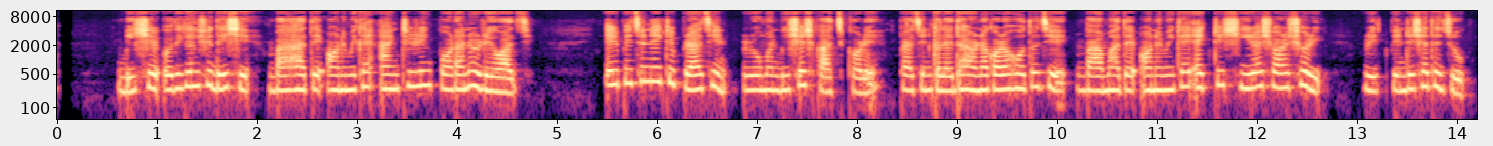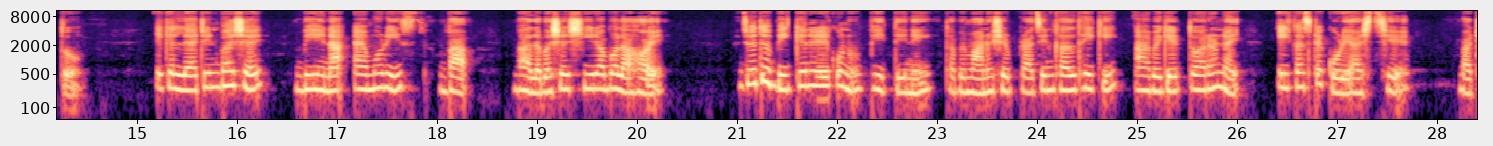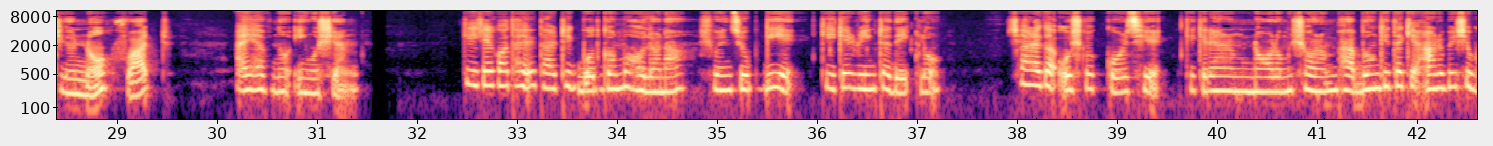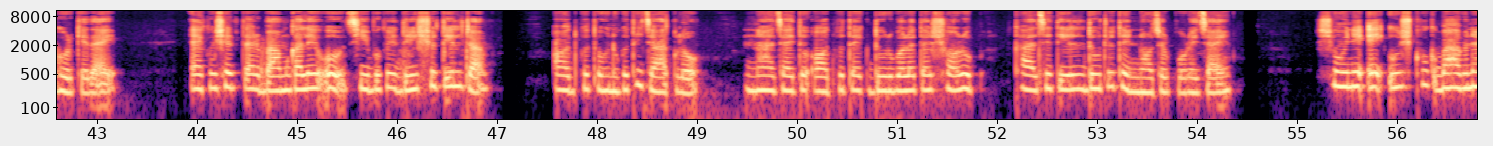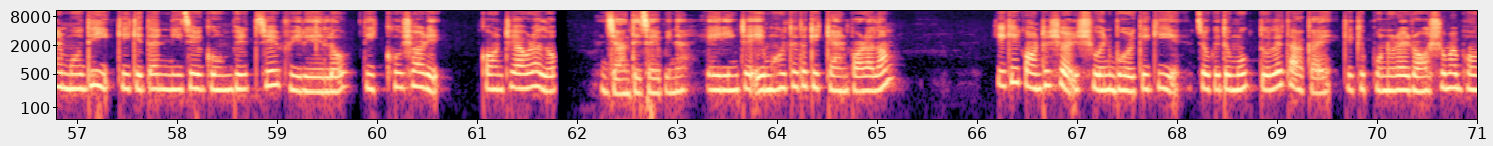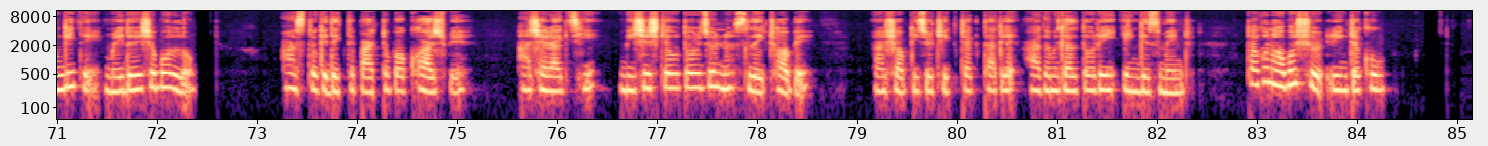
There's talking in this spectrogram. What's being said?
বিশ্বের অধিকাংশ দেশে বা হাতে অনামিকায় আংটি রিং পরানোর রেওয়াজ। এর পেছনে একটি প্রাচীন রোমান বিশ্বাস কাজ করে। প্রাচীনকালে ধারণা করা হতো যে বাম হাতের অনামিকায় একটি শিরা সরাসরি হৃৎপিণ্ডের সাথে যুক্ত। একে ল্যাটিন ভাষায় ভিনা অ্যামোরিস বা ভালোবাসার শিরা বলা হয়। যদিও বিজ্ঞানের কোনো ভিত্তি নেই, তবে মানুষের প্রাচীনকাল থেকেই আবেগের ত্বরণায় এই কাজটা করে আসছে। But you know what I have no emotion কেকের কথায় তার ঠিক বোধগম্য হলো না। সুইন চুপ গিয়ে কেকের রিংটা দেখল। সারা গা করছে। কেকের নরম, সরম ভাবভঙ্গি তাকে আরও বেশি ভরকে দেয়। একই সাথে তার বাম গালে ও চিবুকের দৃশ্য তিলটা অদ্ভুত অনুভূতি জাগলো। না চাইতে অদ্ভুত এক দুর্বলতার স্বরূপ কালচে তিল দুটোতে নজর পড়ে যায়। সৈন্যের এই উস্কুক ভাবনার মধ্যেই কেকে তার নিজের গম্ভীর চেয়ে ফিরে এলো, তীক্ষ্ণ স্বরে কণ্ঠে আওড়ালো, জানতে চাইবি না, এই রিংটা এই মুহূর্তে তোকে কেন পড়ালাম কেকের কণ্ঠস্বর সুইন ভরকে গিয়ে চোখে তো মুখ তুলে তাকায়। কেকে পুনরায় রহস্যময় ভঙ্গিতে মৃদু এসে বলল, আজ তোকে দেখতে পার্থপক্ষ আসবে। আশা রাখছি বিশেষ কেউ তোর জন্য সিলেক্ট হবে। আর সব কিছু ঠিকঠাক থাকলে আগামীকাল তোর এই এঙ্গেজমেন্ট। তখন অবশ্যই রিংটা খুব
